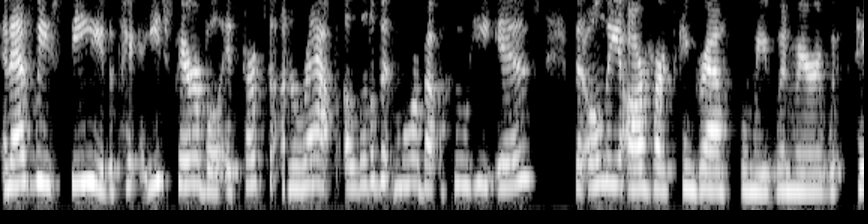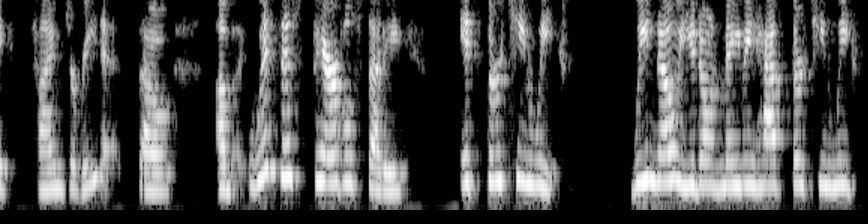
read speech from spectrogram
And as we see the each parable, it starts to unwrap a little bit more about who he is that only our hearts can grasp when we when we take time to read it. So, um, with this parable study, it's 13 weeks we know you don't maybe have 13 weeks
